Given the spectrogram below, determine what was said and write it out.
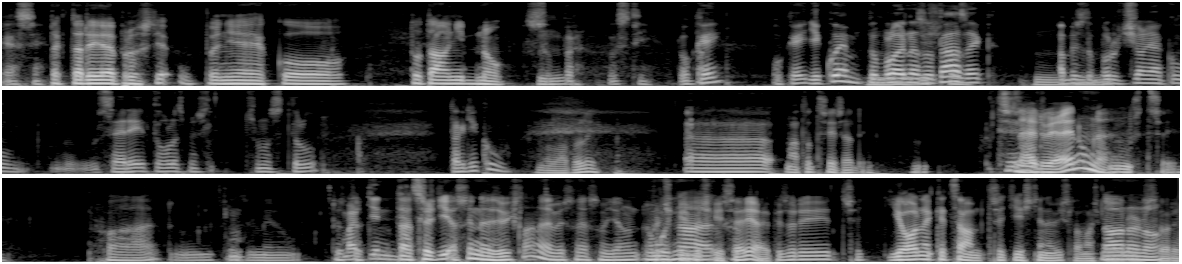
Jasně. tak tady je prostě úplně jako totální dno. Super, hustý. OK, OK, děkujem. To bylo jedna z otázek. Hm. Abys doporučil nějakou uh, sérii v tohle smyslu, v tom stylu. Tak děkuju. Lovely. Uh, Má to tři řady. tři Ne, dvě jenom ne. Už tři. Fakt. Hm, minut. To, Martin, ta, ta třetí asi nevyšla, ne? Myslím, já jsem viděl. No, Počkej, možná, počkej, série, epizody, třetí. Jo, nekecám, třetí ještě nevyšla, máš No, pravdu, no, no. sorry.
